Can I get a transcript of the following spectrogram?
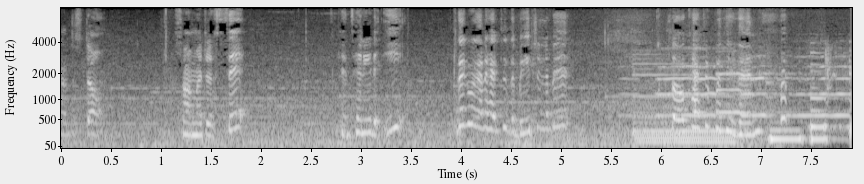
I just don't. So I'm gonna just sit, continue to eat. I think we're gonna head to the beach in a bit. So I'll catch up with you then.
